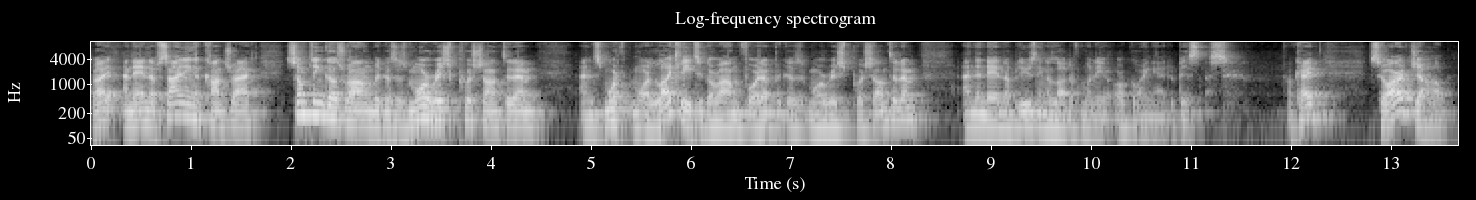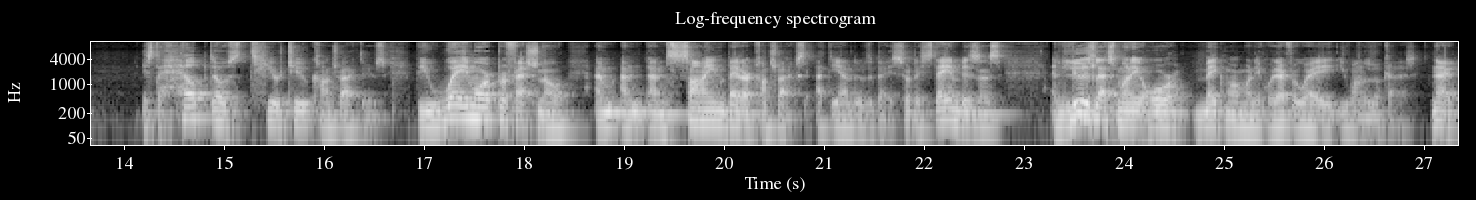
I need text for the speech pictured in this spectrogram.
right? And they end up signing a contract. Something goes wrong because there's more risk pushed onto them, and it's more more likely to go wrong for them because there's more risk pushed onto them, and then they end up losing a lot of money or going out of business. Okay, so our job is to help those tier two contractors be way more professional and, and, and sign better contracts at the end of the day. So they stay in business and lose less money or make more money, whatever way you want to look at it. Now,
